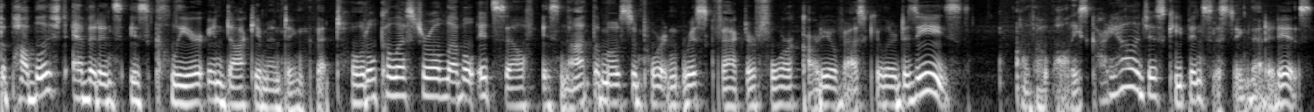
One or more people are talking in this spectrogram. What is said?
The published evidence is clear in documenting that total cholesterol level itself is not the most important risk factor for cardiovascular disease although all these cardiologists keep insisting that it is.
